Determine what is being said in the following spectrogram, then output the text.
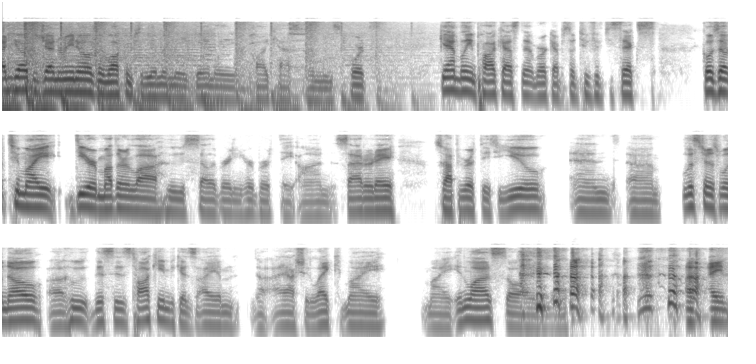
Howdy ho, DeGenerinos, and welcome to the MMA Gambling Podcast on the Sports Gambling Podcast Network, episode 256. Goes out to my dear mother-in-law who's celebrating her birthday on Saturday. So happy birthday to you. And um, listeners will know uh, who this is talking because I am uh, I actually like my my in-laws, so I'm, uh, I,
